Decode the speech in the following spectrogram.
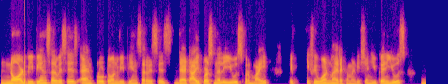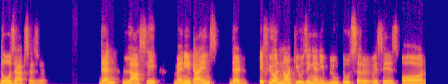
NordVPN services, and Proton VPN services that I personally use for my if if you want my recommendation you can use those apps as well. Then lastly many times that if you are not using any bluetooth services or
